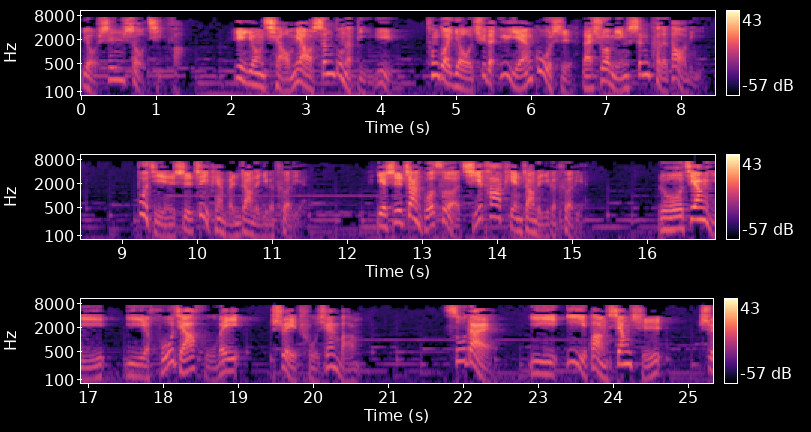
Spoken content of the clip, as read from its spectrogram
又深受启发。运用巧妙生动的比喻，通过有趣的寓言故事来说明深刻的道理，不仅是这篇文章的一个特点，也是《战国策》其他篇章的一个特点。如姜乙以狐假虎威说楚宣王，苏代以义蚌相持。说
